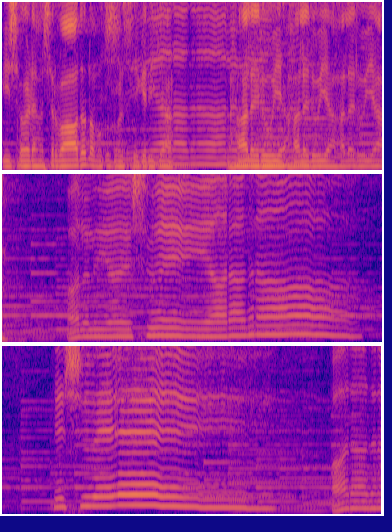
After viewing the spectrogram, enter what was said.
ഈശോയുടെ ആശീർവാദം നമുക്കിപ്പോൾ സ്വീകരിക്കാം. Hallelujah hallelujah. യേശുവേ ആരാധന. യേശുവേ ആരാധന.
